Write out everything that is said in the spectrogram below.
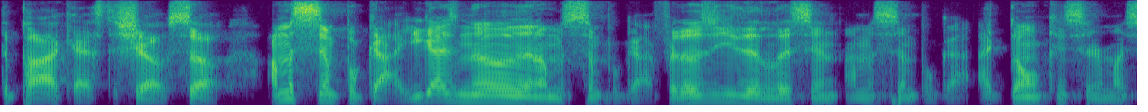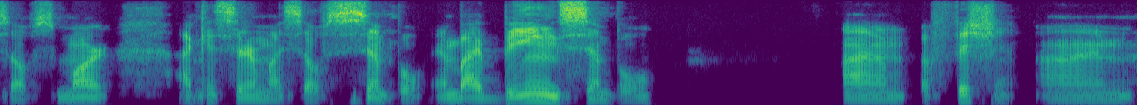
the podcast, the show. So, I'm a simple guy. You guys know that I'm a simple guy. For those of you that listen, I'm a simple guy. I don't consider myself smart. I consider myself simple. And by being simple, I'm efficient. I'm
